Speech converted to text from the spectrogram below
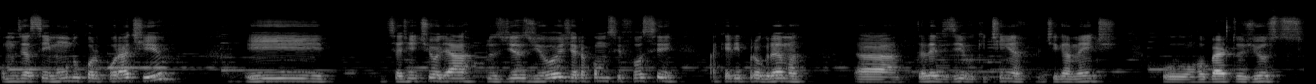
vamos dizer assim, mundo corporativo e se a gente olhar para os dias de hoje, era como se fosse aquele programa uh, televisivo que tinha antigamente, o Roberto Justus,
